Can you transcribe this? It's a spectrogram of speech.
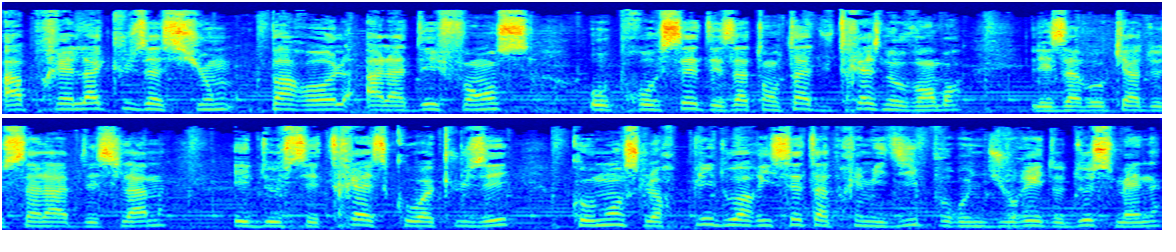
Après l'accusation, parole à la défense au procès des attentats du 13 novembre. Les avocats de Salah Abdeslam et de ses 13 co-accusés commencent leur plaidoirie cet après-midi pour une durée de deux semaines.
